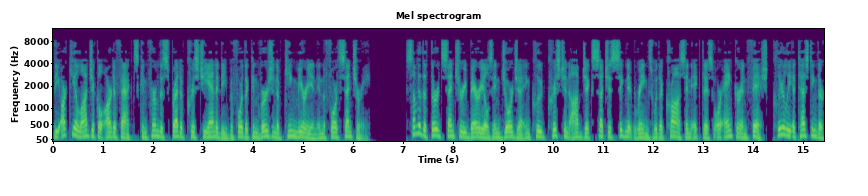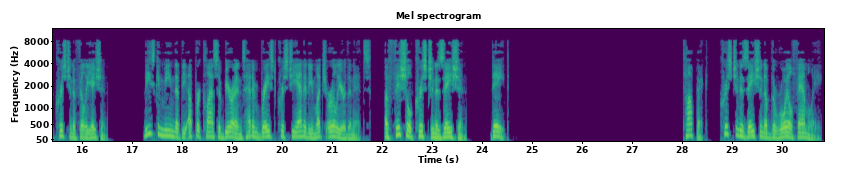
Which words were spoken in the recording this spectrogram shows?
The archaeological artifacts confirm the spread of Christianity before the conversion of King Mirian in the 4th century. Some of the 3rd century burials in Georgia include Christian objects such as signet rings with a cross and ichthys or anchor and fish, clearly attesting their Christian affiliation. These can mean that the upper-class Iberians had embraced Christianity much earlier than its official Christianization date. Christianization of the royal family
